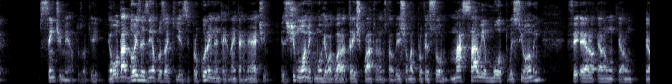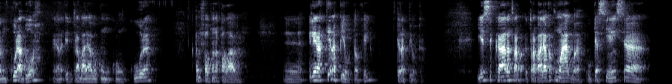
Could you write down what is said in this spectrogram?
sentimentos, ok? Eu vou dar dois exemplos aqui. Procura aí na internet, Existia um homem que morreu agora há 3, 4 anos talvez, chamado professor Masaru Emoto. Esse homem era, era, um, era, um, era um curador, era, ele trabalhava com, com cura, está me faltando a palavra. É, ele era terapeuta, ok? Terapeuta. E esse cara tra trabalhava com água, o que a ciência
